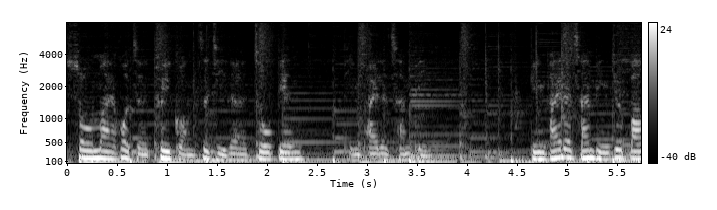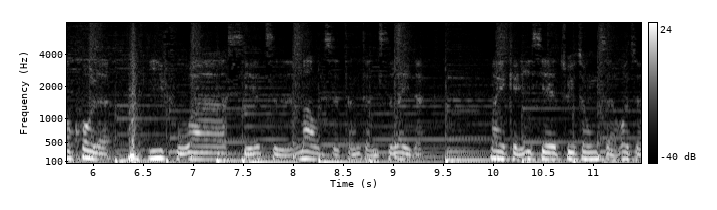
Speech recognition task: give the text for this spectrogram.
售卖或者推广自己的周边品牌的产品。品牌的产品就包括了衣服啊、鞋子、帽子等等之类的，卖给一些追踪者或者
